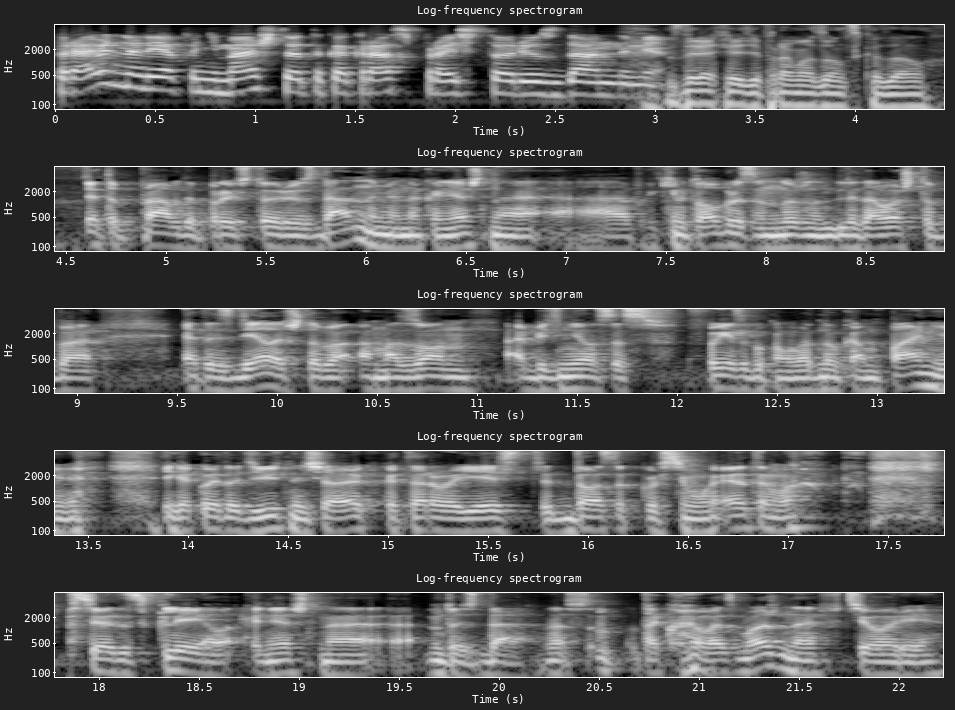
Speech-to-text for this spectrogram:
Правильно ли я понимаю, что это как раз про историю историю с данными. Зря Федя про Amazon сказал. Это правда про историю с данными, но, конечно, а, каким-то образом нужно для того, чтобы это сделать, чтобы Amazon объединился с Facebook в одну компанию, и какой-то удивительный человек, у которого есть доступ ко всему этому, все это склеил. Конечно, ну то есть да, такое возможно в теории,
